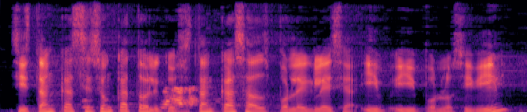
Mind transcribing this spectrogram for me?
Si, están, si son católicos, están casados por la iglesia y, por lo civil,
